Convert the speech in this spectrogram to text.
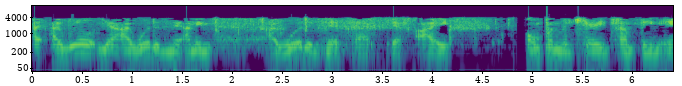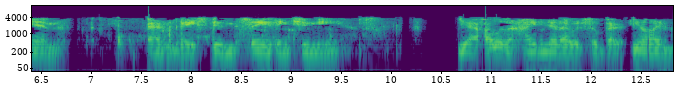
I, I will, yeah, I would admit. I mean, I would admit that if I openly carried something in and they didn't say anything to me, yeah, if I wasn't hiding it, I would feel better. You know, and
